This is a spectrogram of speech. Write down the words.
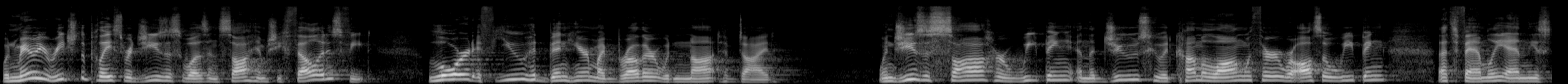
When Mary reached the place where Jesus was and saw him, she fell at his feet. Lord, if you had been here, my brother would not have died. When Jesus saw her weeping, and the Jews who had come along with her were also weeping, that's family and these,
